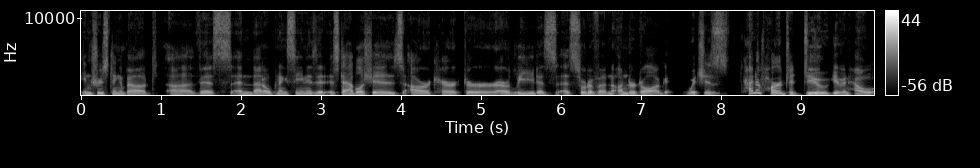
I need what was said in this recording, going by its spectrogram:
interesting about uh, this and that opening scene is it establishes our character, our lead, as as sort of an underdog, which is kind of hard to do given how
